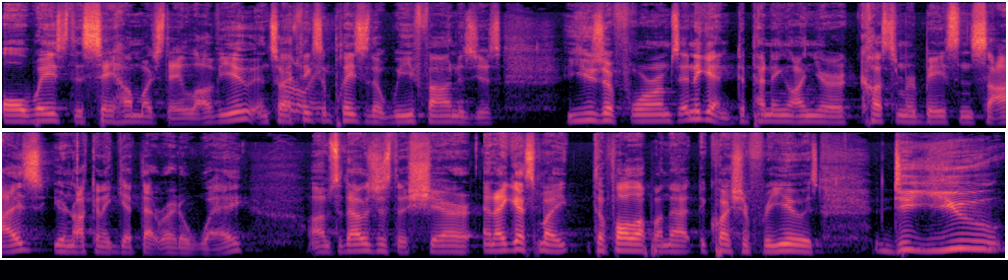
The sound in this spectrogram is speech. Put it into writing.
always to say how much they love you. And so I think some places that we found is just user forums. And again, depending on your customer base and size, you're not going to get that right away. Um, so that was just a share. And I guess my to follow up on that, the question for you is, do you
